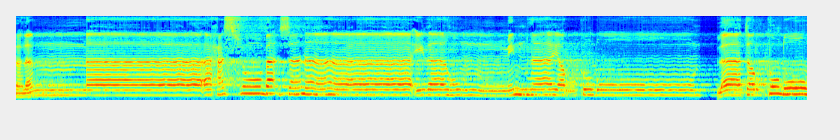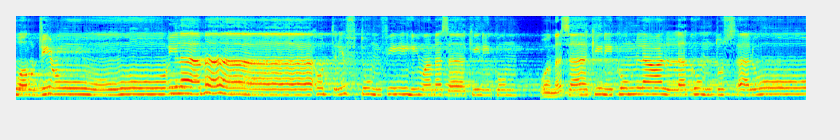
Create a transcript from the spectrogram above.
فلما أحسوا بأسنا إذا هم منها يركضون. لا تركضوا وارجعوا إلى ما أترفتم فيه ومساكنكم ومساكنكم لعلكم تسألون.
